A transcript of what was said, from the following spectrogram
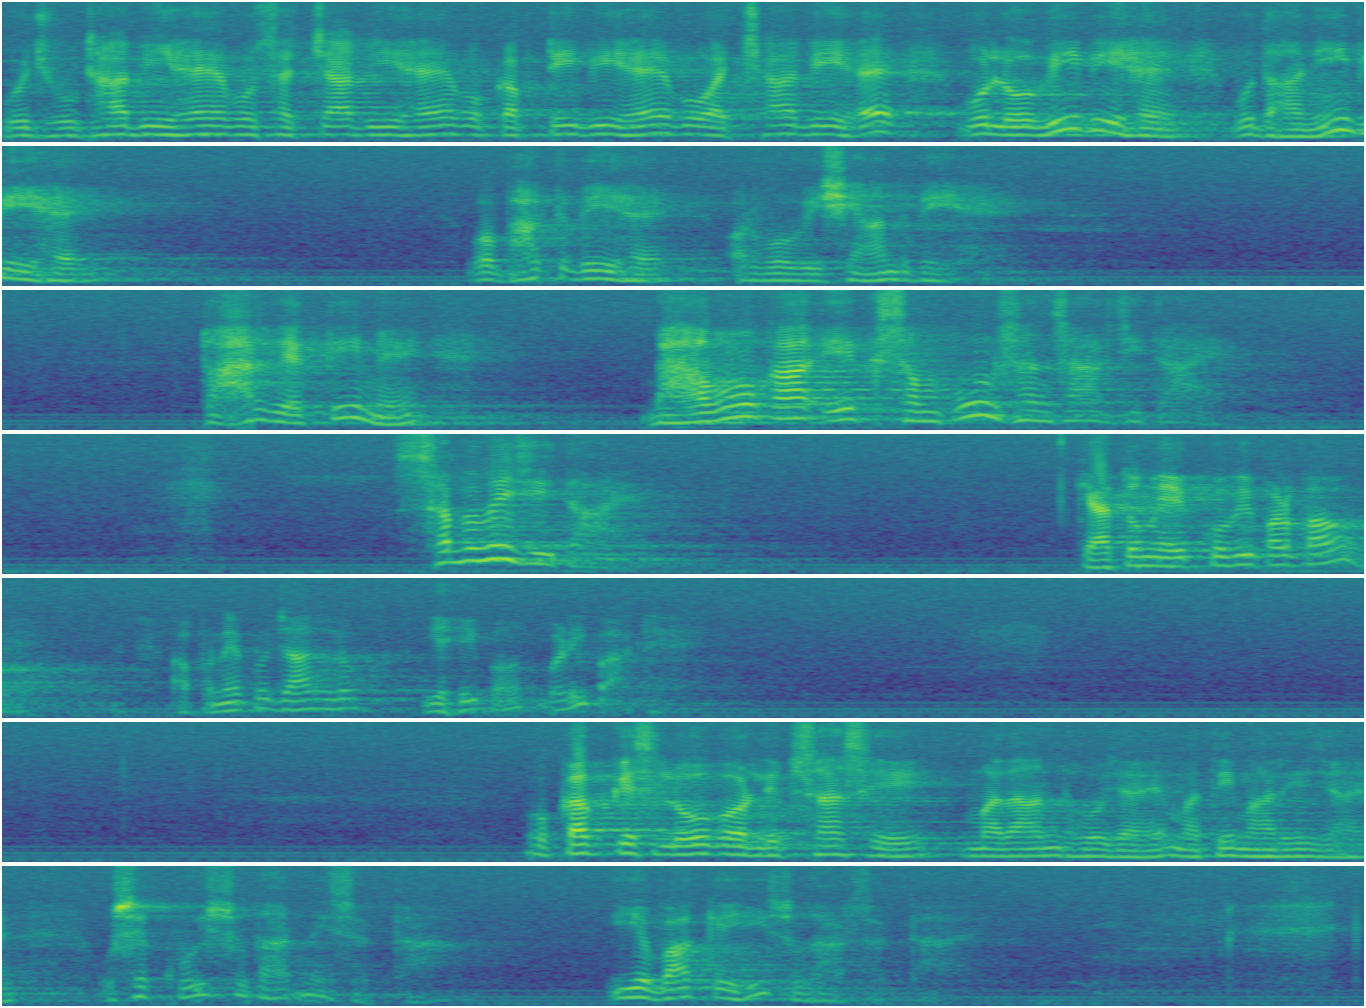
वो झूठा भी है, वो सच्चा भी है, वो कपटी भी है, वो अच्छा भी है, वो लोभी भी है, वो दानी भी है, वो भक्त भी है और वो विषयांत भी है। तो हर व्यक्ति में भावों का एक संपूर्ण संसार जीता है। सब में जीता है। क्या तुम एक को भी पढ़ पाओगे? अपने को जान लो। यही बहुत बड़ी बात है। वो कब किस लोभ और लिप्सा से मदांध हो जाए, मती मारी जाए, उसे कोई सुधार नहीं सकता। ये वाक्य ही सुधार सकता है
